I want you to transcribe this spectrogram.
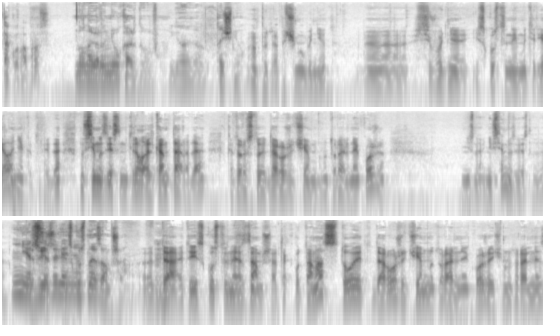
Такой вопрос. Ну, наверное, не у каждого. Я наверное, уточню. А, а почему бы нет? Э, Сегодня искусственные материалы некоторые, да, ну всем известный материал алькантара, да, который стоит дороже, чем натуральная кожа. Не знаю, не всем известно, да? Нет, к Известно, сожалению. Искусственная замша. Э, Да, это искусственная замша. Так вот она стоит дороже, чем натуральная кожа и чем натуральная Как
